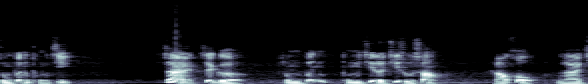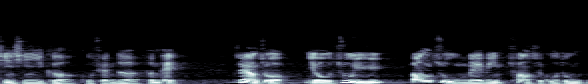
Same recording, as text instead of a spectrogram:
总分的统计，在这个总分统计的基础上，然后来进行一个股权的分配。这样做有助于帮助每名创始股东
